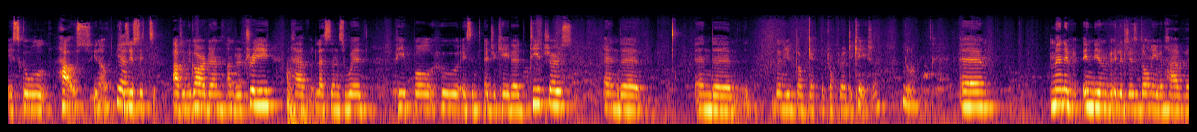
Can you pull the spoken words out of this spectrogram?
a school house, you know. Yeah. So you sit out in the garden under a tree and have lessons with people who isn't educated teachers and uh, and uh, then you don't get the proper education. Um, many Indian villages don't even have, uh,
